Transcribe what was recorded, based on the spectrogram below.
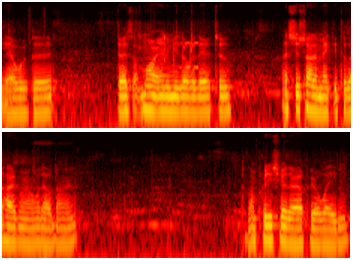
Yeah, we're good. There's more enemies over there too. Let's just try to make it to the high ground without dying. Cause I'm pretty sure they're up here waiting.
